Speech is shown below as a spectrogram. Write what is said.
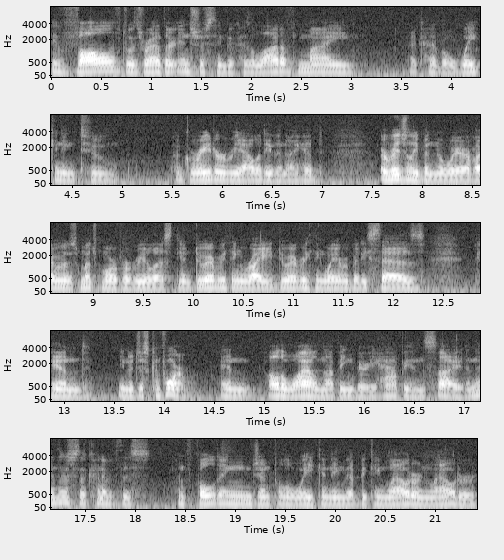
evolved was rather interesting because a lot of my uh, kind of awakening to a greater reality than I had originally been aware of. I was much more of a realist, you know, do everything right, do everything the way everybody says, and you know, just conform. And all the while not being very happy inside. And then there's the kind of this unfolding gentle awakening that became louder and louder.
